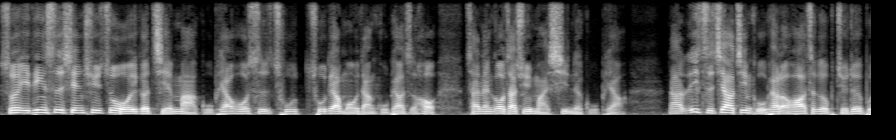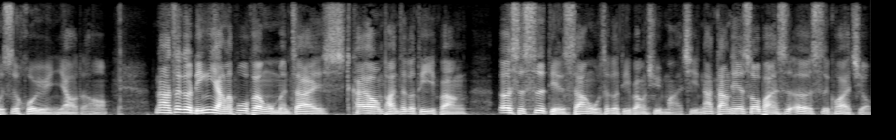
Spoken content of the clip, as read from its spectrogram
所以一定是先去做一个减码股票，或是出出掉某一档股票之后，才能够再去买新的股票。那一直叫进股票的话，这个绝对不是会员要的哈。那这个羚羊的部分，我们在开红盘这个地方。二十四点三五这个地方去买进，那当天收盘是二十四块九，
